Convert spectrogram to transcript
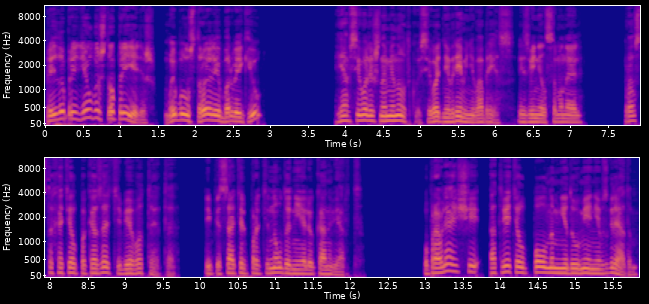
«Предупредил бы, что приедешь. Мы бы устроили барбекю». «Я всего лишь на минутку. Сегодня времени в обрез», — извинился Мануэль. «Просто хотел показать тебе вот это» и писатель протянул Даниэлю конверт. Управляющий ответил полным недоумением взглядом.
